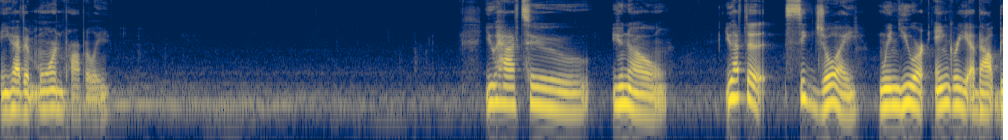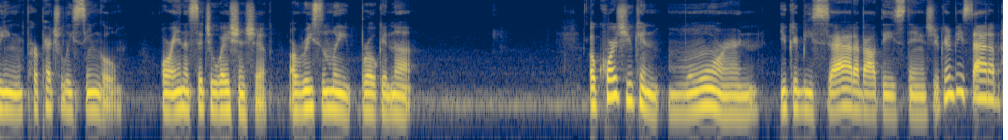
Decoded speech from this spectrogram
and you haven't mourned properly. you have to, you know, you have to seek joy when you are angry about being perpetually single or in a situationship or recently broken up. Of course, you can mourn You could be sad about these things. You can be sad. Ab-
